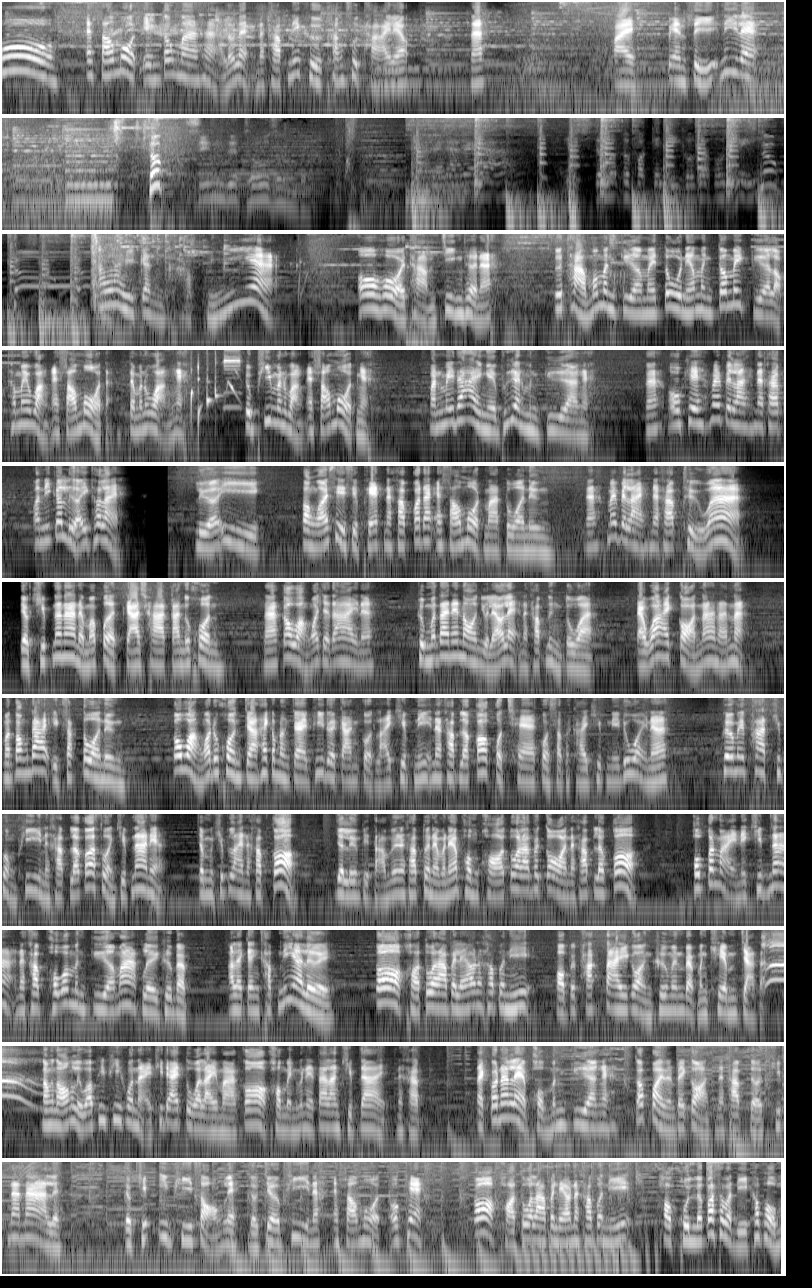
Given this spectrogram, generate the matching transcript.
แอสเซลโหมดเองต้องมาหาแล้วแหละนะครับ นี่คือครั้งสุดท้ายแล้วนะ ไป เปลี่ยนสีนี่แหละทุบอะไรกันครับเนี่ย โอ้โห ถามจริงเถอะนะ คือถามว่ามันเกลือไหมตู้เนี้ยมันก็ไม่เกลือหรอกถ้าไม่หวังแอสเซลโหมดอะแต่มันหวังไงคือพี่มันหวังแอสเซลโหมดไงมันไม่ได้ไงเพื่อนมันเกลือไง นะโอเคไม่เป็นไรนะครับวันนี้ก็เหลืออีกเท่าไหร่ เหลืออีก 240 เพชรนะครับ ก็ได้แอสซ l ลโหมดมาตัวหนึ่งนะไม่เป็นไรนะครับ ถือว่าเดี๋ยวคลิปหน้าๆเดี๋ยวมาเปิดกาชากันทุกคนนะก็หวังว่าจะได้นะ คือมันได้แน่นอนอยู่แล้วแหละนะครับหนึ่งตัว แต่ว่าไอ้ก่อนหน้านั้นน่ะ มันต้องได้อีกสักตัวหนึ่งก็หวังว่าทุกคนจะให้กำลังใจพี่โดยการกดไลค์คลิปนี้นะครับแล้วก็กดแชร์กด subscribe คลิปนี้ด้วยนะ เพื่อไม่พลาดคลิปของพี่นะครับแล้วก็ส่วนคลิปหน้าเนี่ยจะมีคลิปอะไรนะครับก็ อย่าลืมติดตามด้วยนะครับ ตัวในวันนี้ผมขอตัวลาไปก่อนนะครับ แล้วก็พบกันใหม่ในคลิปหน้านะครับ เพราะว่ามันเกลือมากเลยคือแบบอะไรกันครับเนี่ยเลย ก็ขอตัวลาไปแล้วนะครับ วันนี้ขอไปพักไตก่อนคือมันแบบมันเค็มจัดอะน้องๆ หรือว่าพี่ๆคนไหนที่ได้ตัวอะไรมาก็คอมเมนต์ไว้ในใต้ล่างคลิปได้นะครับ แต่ก็นั่นแหละผมมันเกลือไงก็ปล่อยมันไปก่อนนะครับเดี๋ยวคลิปหน้าๆเลยเดี๋ยวคลิป EP 2 เลยเดี๋ยวเจอพี่นะแอสซาวโหมดโอเค ก็ขอตัวลาไปแล้วนะครับ วันนี้ขอบคุณแล้วก็สวัสดีครับผม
